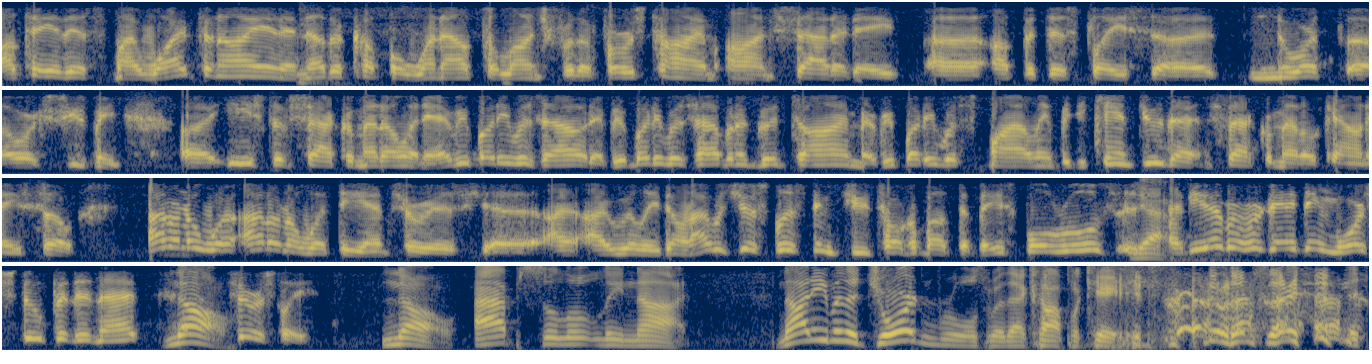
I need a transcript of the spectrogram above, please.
I'll tell you this: my wife and I and another couple went out to lunch for the first time on Saturday uh, up at this place uh, north, uh, or excuse me, uh, east of Sacramento, and everybody was out. Everybody was having a good time. Everybody was smiling, but you can't do that in Sacramento County. So I don't know what I don't know what the answer is. Uh, I, I really don't. I was just listening to you talk about the baseball rules. Is- Yeah. Have you ever heard anything more stupid than that? No. Seriously. No, absolutely not. Not even the Jordan rules were that complicated. you know what I'm saying?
